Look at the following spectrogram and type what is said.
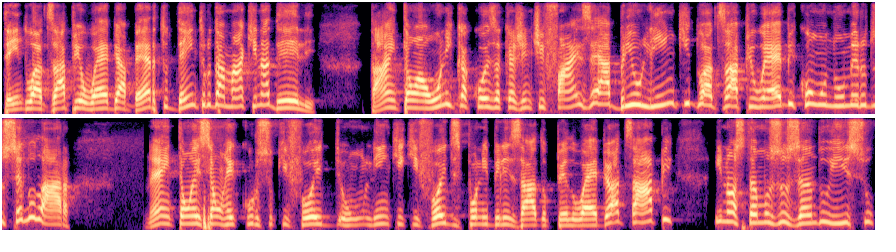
tendo o WhatsApp web aberto dentro da máquina dele. Tá? Então a única coisa que a gente faz é abrir o link do WhatsApp Web com o número do celular. Né? Então, esse é um recurso que foi, um link que foi disponibilizado pelo Web WhatsApp, e nós estamos usando isso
